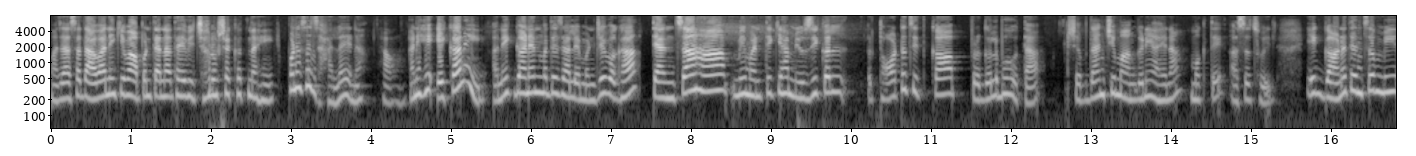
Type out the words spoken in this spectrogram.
माझा असा दावा नाही किंवा आपण त्यांना हे विचारू शकत नाही. पण असं झालंय ना? हो. आणि हे एका नाही अनेक गाण्यांमध्ये झालंय. म्हणजे बघा त्यांचा हा मी म्हणते की हा म्युझिकल थॉटच इतका प्रगल्भ होता. शब्दांची मागणी आहे ना मग ते असंच होईल. एक गाणं त्यांचं मी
